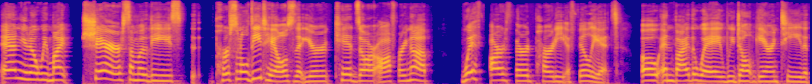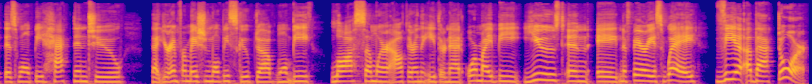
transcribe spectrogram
and, you know, we might share some of these personal details that your kids are offering up with our third party affiliates. Oh, and by the way, we don't guarantee that this won't be hacked into, that your information won't be scooped up, won't be lost somewhere out there in the Ethernet, or might be used in a nefarious way via a back door.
